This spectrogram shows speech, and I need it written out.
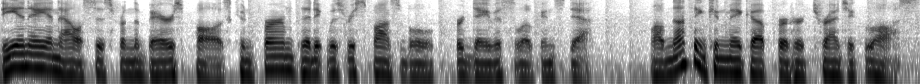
DNA analysis from the bear's paws confirmed that it was responsible for Davis Lokan's death. While nothing can make up for her tragic loss,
